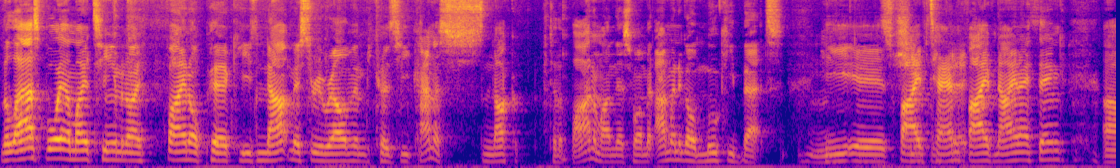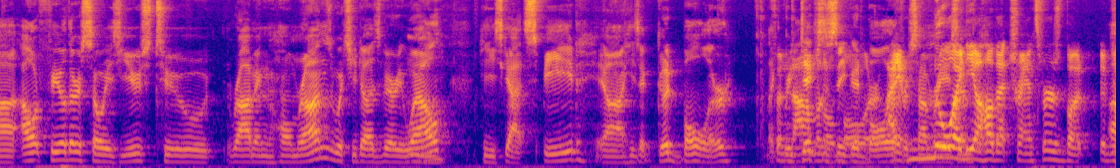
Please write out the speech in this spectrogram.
The last boy on my team and my final pick, he's not Mister Irrelevant because he kind of snuck to the bottom on this one, but I'm going to go Mookie Betts. He is 5'10, pick. 5'9, I think. Uh, outfielder, so he's used to robbing home runs, which he does very well. He's got speed. Uh, he's a good bowler, like Phenomenal ridiculously bowler. good bowler I for have some no reason. idea how that transfers, but it just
